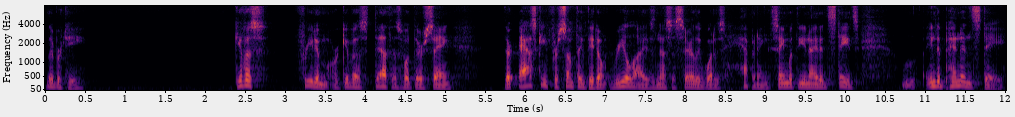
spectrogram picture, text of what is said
liberty. Give us freedom or give us death, is what they're saying. They're asking for something they don't realize necessarily what is happening. Same with the United States. Independence Day,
